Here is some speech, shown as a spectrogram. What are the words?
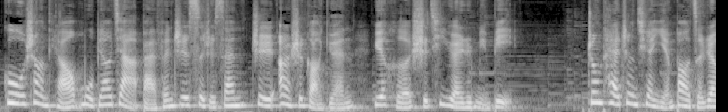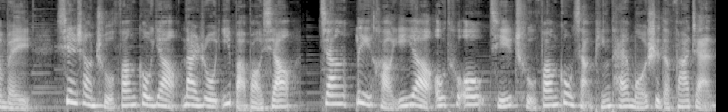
故上调目标价百分之四十三至二十港元，约合十七元人民币。中泰证券研报则认为，线上处方购药纳入医保报销，将利好医药 O2O 及处方共享平台模式的发展。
